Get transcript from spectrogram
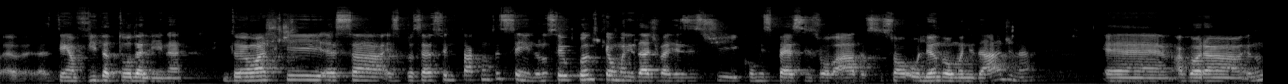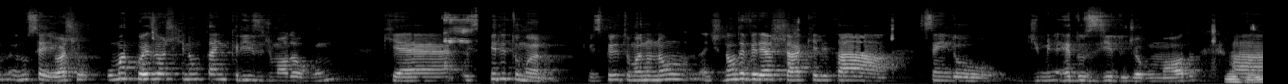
é, tem a vida toda ali, né? Então eu acho que essa, esse processo ele está acontecendo. Eu não sei o quanto que a humanidade vai resistir como espécie isolada, assim, só olhando a humanidade, né? É, agora eu não, eu não, sei. Eu acho uma coisa eu acho que não está em crise de modo algum, que é o espírito humano. O espírito humano não, a gente não deveria achar que ele está sendo reduzido de algum modo. Uhum. Ah,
